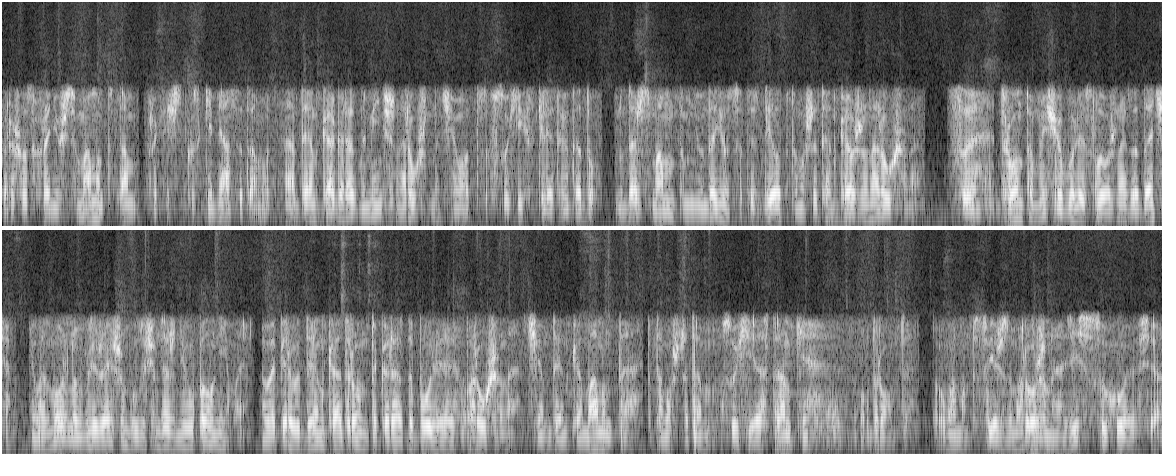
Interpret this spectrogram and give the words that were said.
хорошо сохранившихся мамонта. Там практически куски мяса, там вот, а ДНК гораздо меньше нарушена, чем вот в сухих скелетах дадов. Но даже с мамонтом не удается это сделать, потому что ДНК уже нарушена. Дронтом еще более сложная задача и, возможно, в ближайшем будущем даже невыполнимая. Во-первых, ДНК дронта гораздо более порушена, чем ДНК мамонта, потому что там сухие останки у дронта. У мамонта свежезамороженное, а здесь сухое все.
